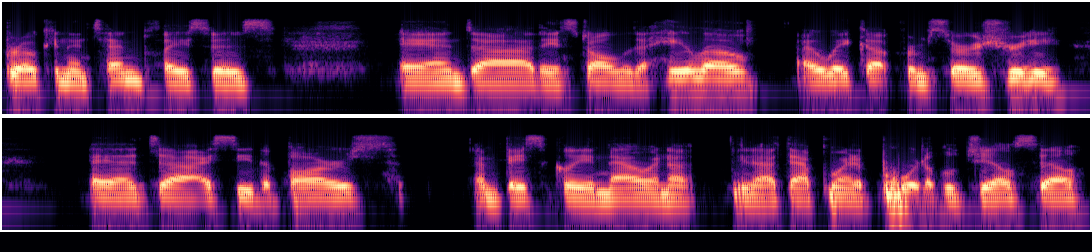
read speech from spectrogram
broken in 10 places. And uh, they installed a halo. I wake up from surgery and uh, I see the bars. I'm basically now in a, you know, at that point, a portable jail cell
